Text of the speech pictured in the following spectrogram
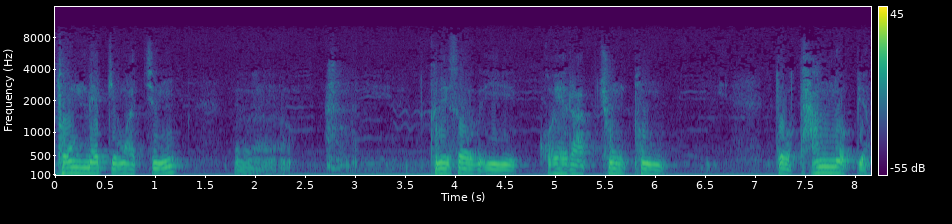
동맥경화증, 어, 그래서 이 고혈압, 중풍, 또 당뇨병,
